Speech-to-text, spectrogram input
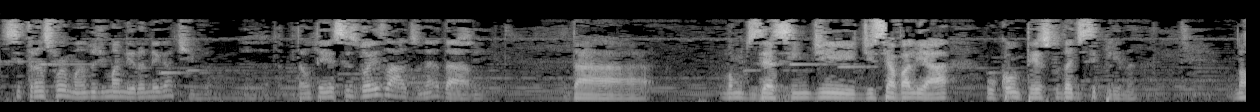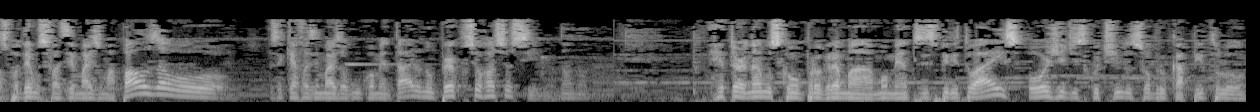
se transformando de maneira negativa. Exatamente. Então tem esses dois lados, né? Da, Sim. da vamos dizer assim, de, de se avaliar o contexto da disciplina. Nós podemos fazer mais uma pausa ou você quer fazer mais algum comentário? Não perca o seu raciocínio. Não, não. Retornamos com o programa Momentos Espirituais, hoje discutindo sobre o capítulo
